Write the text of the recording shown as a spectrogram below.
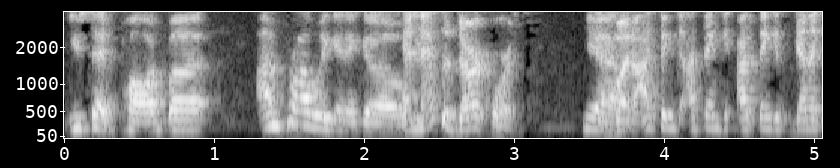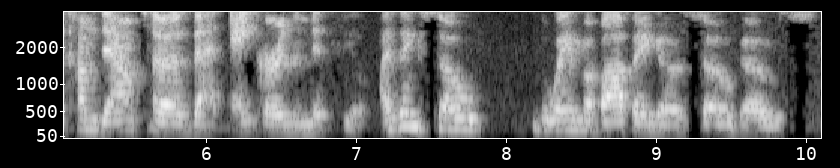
you said Pogba. I'm probably going to go. and that's a dark horse. yeah, But I think I think I think it's going to come down to that anchor in the midfield. I think so. The way Mbappe goes, so goes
